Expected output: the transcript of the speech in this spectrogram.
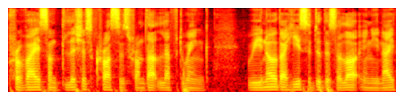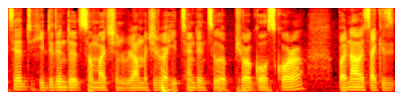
provide some delicious crosses from that left wing. We know that he used to do this a lot in United. He didn't do it so much in Real Madrid where he turned into a pure goal scorer. But now it's like he's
